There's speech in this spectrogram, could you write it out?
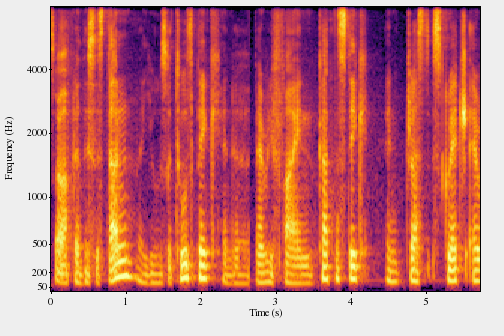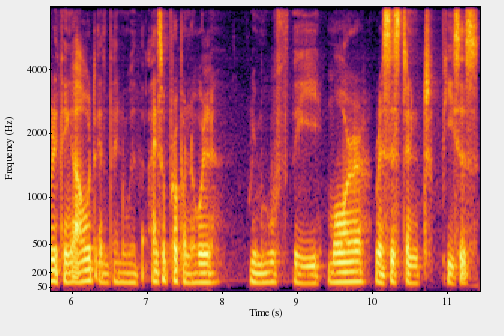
So after this is done, I use a toothpick and a very fine cotton stick and just scratch everything out and then with isopropanol remove the more resistant pieces.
